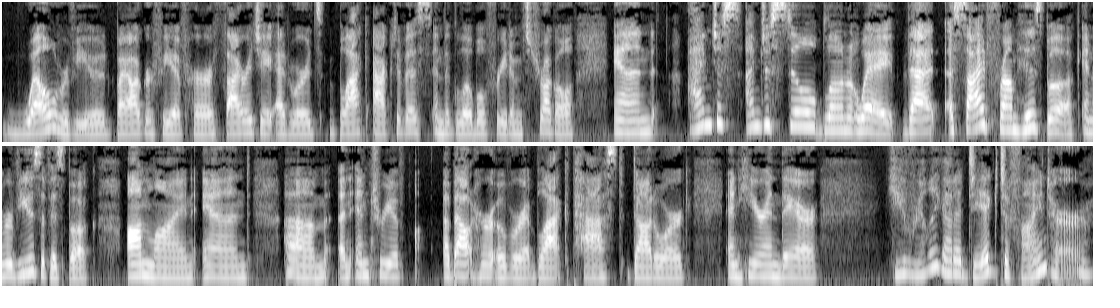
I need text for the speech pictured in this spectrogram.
well-reviewed biography of her, Thyra J. Edwards, Black Activist in the Global Freedom Struggle, and I'm just I'm just still blown away that aside from his book and reviews of his book online and um, an entry of about her over at blackpast.org and here and there, you really got to dig to find her.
